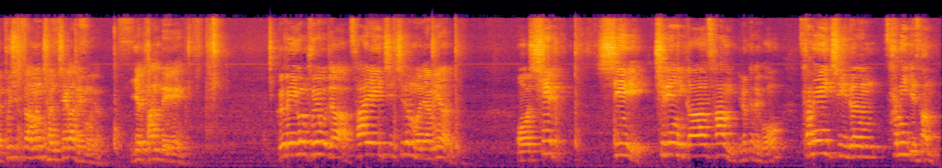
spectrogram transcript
F13은 전체가 네모야. 이게 반대. 그러면 이걸 구해보자. 4H7은 뭐냐면 어 10, C 7이니까 3 이렇게 되고 3H1은 3이지 3.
